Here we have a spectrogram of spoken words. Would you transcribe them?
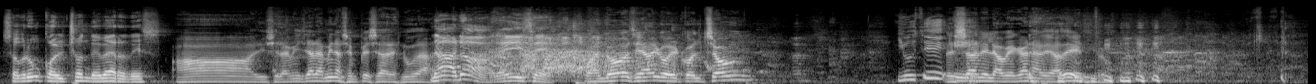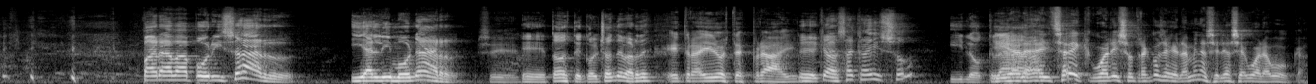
sobre un colchón de verdes. Ah, dice la mina, ya la mina se empieza a desnudar. No, no, le dice. Cuando oye algo del colchón, Y usted... le eh, sale la vegana de adentro. Para vaporizar y alimonar Sí. eh, todo este colchón de verdes, He traído este spray. eh, claro, saca eso y lo Y a clava. la- ¿Sabe cuál es otra cosa? Que a la mina se le hace agua a la boca.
